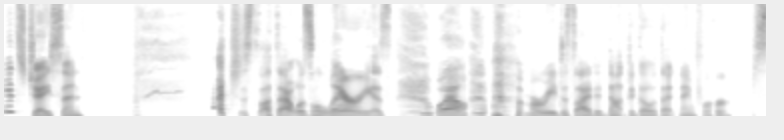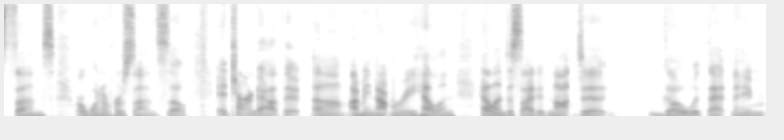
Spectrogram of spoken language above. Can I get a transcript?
It's Jason. I just thought that was hilarious. Well, Marie decided not to go with that name for her sons or one of her sons. So it turned out that, um, I mean, not Marie, Helen. Helen decided not to go with that name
